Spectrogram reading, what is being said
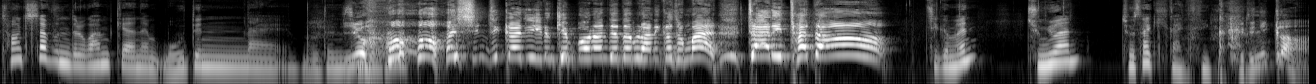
청취자분들과 함께하는 모든 날 모든 순간 신지까지 이렇게 뻔한 대답을 하니까 정말 짜릿하다. 지금은 중요한 조사 기간이니까. 그러니까.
